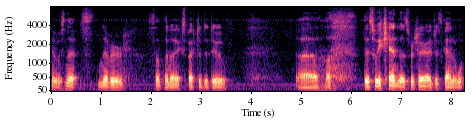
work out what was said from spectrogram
It was ne never something I expected to do uh, this weekend, that's for sure. I just kind of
